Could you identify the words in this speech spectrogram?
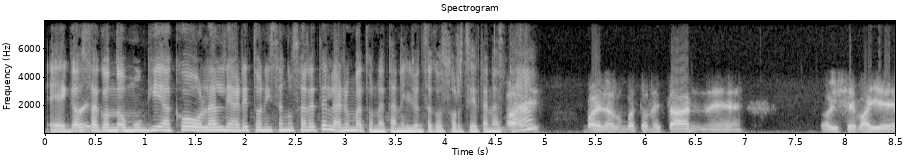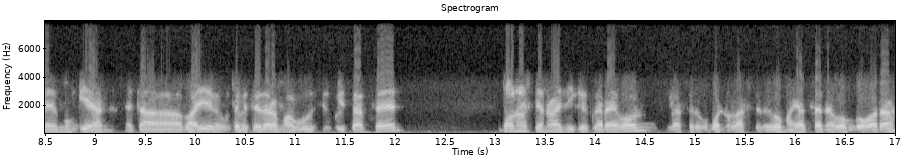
e, gauzak ondo mugiako olalde areton izango zarete, larun bat honetan, iluntzeko sortzietan, ez da? Bai, bai, larun bat honetan, e, oize, bai, e, mungian, eta bai, urte bete dara magu zirkuitatzen, Donostian oraindik ez gara egon, lazer, bueno, lazer egon, maiatzen egongo gara,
